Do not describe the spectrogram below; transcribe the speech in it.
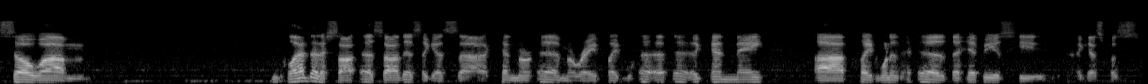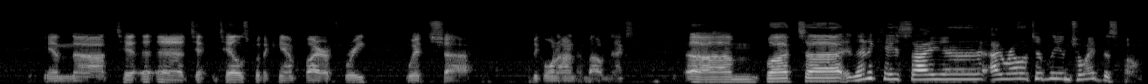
So um, I'm glad that I saw uh, saw this. I guess uh, Ken Mur- uh, Murray played uh, uh, uh, Ken May played one of the, the hippies. He I guess was in Tales with a Campfire three, which will be going on about next. Um, but in any case, I I relatively enjoyed this film.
